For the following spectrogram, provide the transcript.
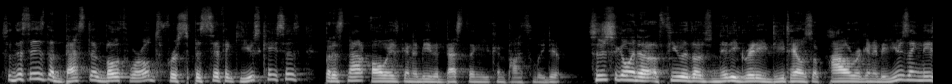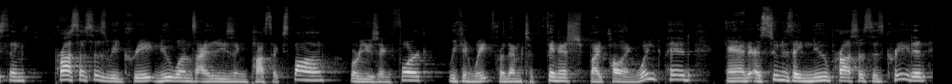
So this is the best of both worlds for specific use cases, but it's not always going to be the best thing you can possibly do. So just to go into a few of those nitty gritty details of how we're going to be using these things, processes, we create new ones either using POSIX spawn or using fork. We can wait for them to finish by calling waitpid. And as soon as a new process is created,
